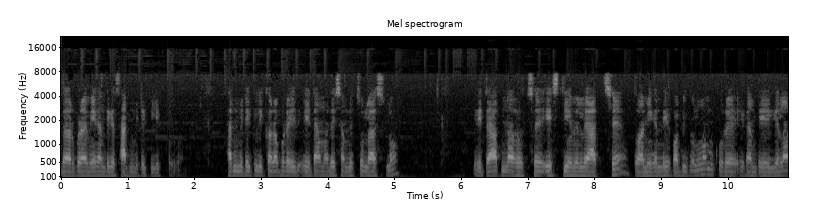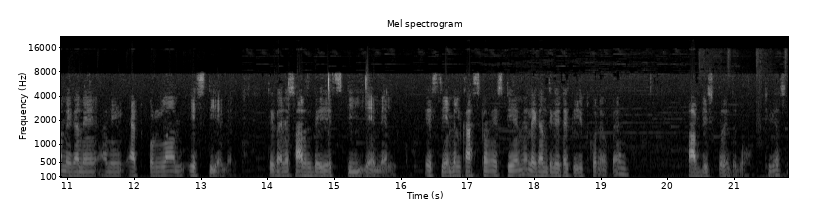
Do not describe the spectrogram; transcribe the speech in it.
দেওয়ার পরে আমি এখান থেকে সাবমিটে ক্লিক করলাম। সাবমিটে ক্লিক করার পরে এটা আমাদের সামনে চলে আসলো। এটা আপনার হচ্ছে এসটিএমএল এ আছে, তো আমি এখান থেকে কপি করলাম, করে এখান থেকে গেলাম, এখানে আমি অ্যাড করলাম এসটিএমএল তো এখানে সার্চ দিই এসটিএমএল এসটিএমএল কাস্টম এসটিএমএল এখান থেকে এটা ক্লিক করে ওকে পাবলিশ করে দেব, ঠিক আছে?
